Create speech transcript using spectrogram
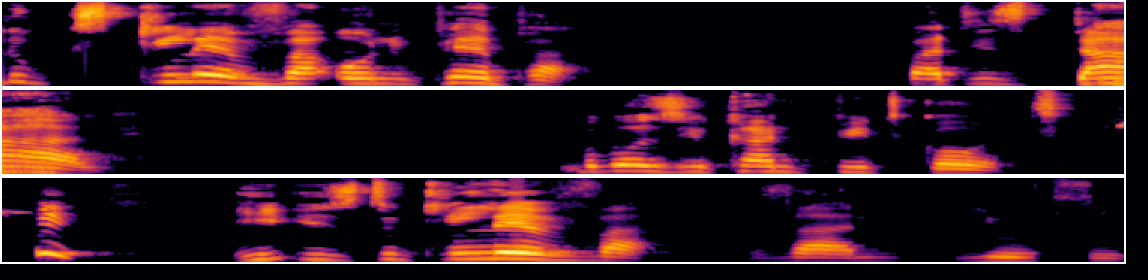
looks clever on paper, but it's dull. Because you can't beat God. he is too clever than you think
